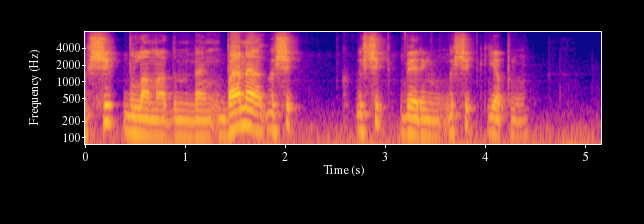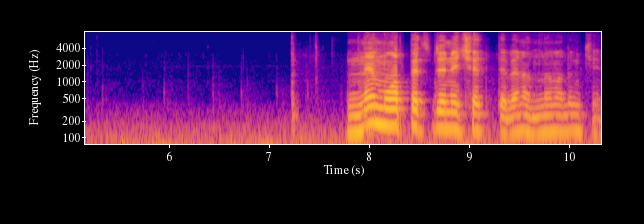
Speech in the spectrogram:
Işık bulamadım ben. Bana ışık ışık verin, ışık yapın. Ne muhabbet dönüyor chatte ben anlamadım ki.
